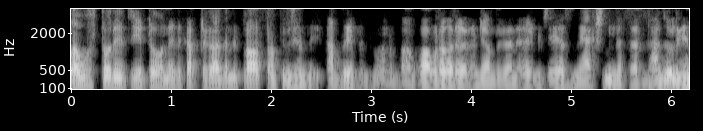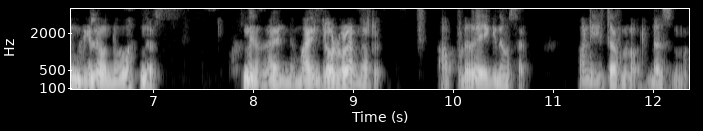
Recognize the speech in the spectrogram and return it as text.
లవ్ స్టోరీ తీయటం అనేది కరెక్ట్ కాదని తర్వాత నాకు తెలిసింది. అర్థమైపోయింది. మన బాబురావు గారు గారండి అందుకని "అరే, నువ్వు చేయాల్సింది యాక్షన్ కదా సార్ దాని జోలికి ఎందుకు వెళ్ళావు నువ్వు అన్నారు. నిజమండి మా ఇంట్లో కూడా అన్నారు. అప్పుడు ఎగ్నాం సార్ మళ్ళీ ఈ తరంలో రెండో సినిమా.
